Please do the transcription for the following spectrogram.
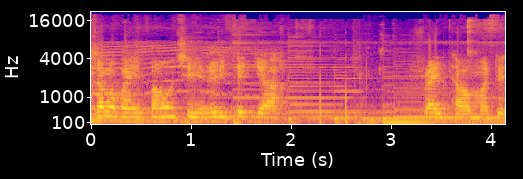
ચાલો ભાઈ પાઉં છે રેડી થઈ ગયા ફ્રાય થવા માટે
